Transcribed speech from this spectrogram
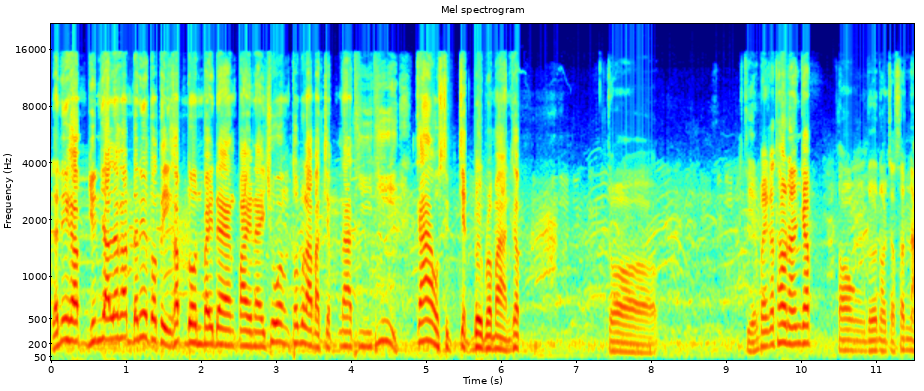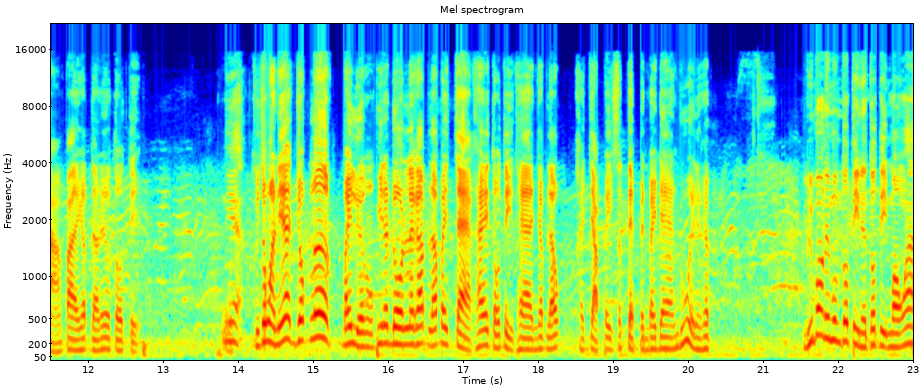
และนี่ครับยืนยันแล้วครับดานิเอลโตติครับโดนใบแดงไปในช่วงทดเวลาบาดเจ็บนาทีที่ 97 โดยประมาณครับ ก็เสียงไปก็เท่านั้นครับ ต้องเดินออกจากสนามไปครับดานิเอลโตติเนี่ยคือจังหวะเนี้ยยกเลิกใบเหลืองของพีระดลแล้วครับ แล้วไปแจกให้โตติแทนครับ แล้วขยับไปอีกสเต็ปเป็นใบแดงด้วยนะครับ หรือมองในมุมโตติเนี่ยโตติมองว่า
